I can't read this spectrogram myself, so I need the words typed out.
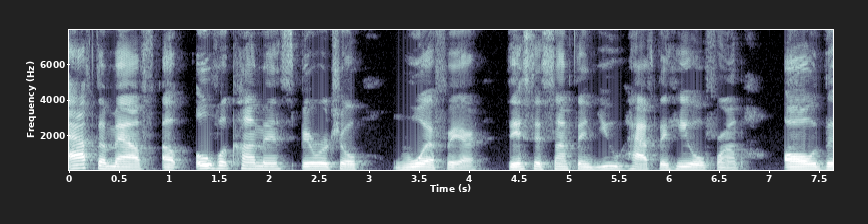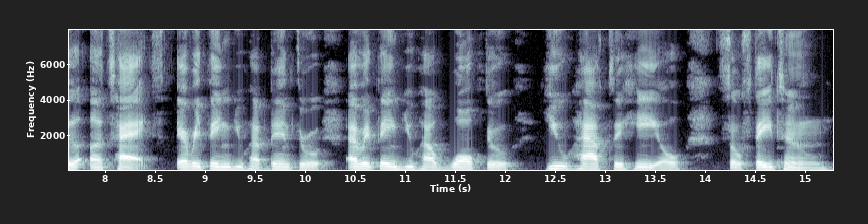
aftermath of overcoming spiritual warfare. This is something you have to heal from all the attacks, everything you have been through, everything you have walked through, you have to heal. So stay tuned.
